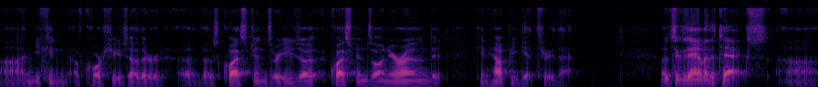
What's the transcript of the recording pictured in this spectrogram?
Uh, and you can, of course, use other uh, those questions or use questions on your own that can help you get through that. Let's examine the text. Uh,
